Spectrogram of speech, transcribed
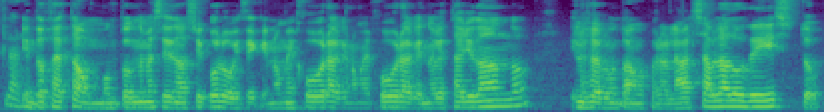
Claro. Y entonces está un montón de meses yendo al psicólogo y dice que no mejora, que no mejora, que no le está ayudando. Y nos le preguntamos, ¿pero le has hablado de esto?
